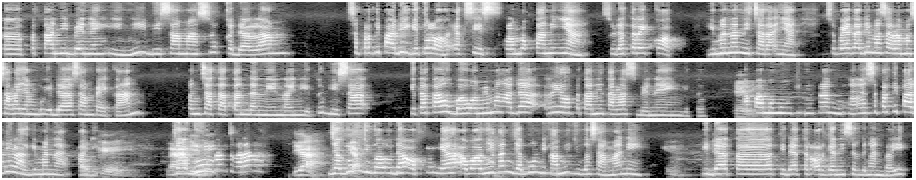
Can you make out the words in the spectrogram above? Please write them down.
eh, petani beneng ini bisa masuk ke dalam seperti padi gitu loh, eksis kelompok taninya sudah terekod. Gimana nih caranya supaya tadi masalah-masalah yang Bu Ida sampaikan, pencatatan dan lain-lain itu bisa kita tahu bahwa memang ada real petani talas beneng gitu. Okay. Apa memungkinkan eh, seperti padi lah gimana padi? Okay. Nah, jagung ini, kan sekarang ya, jagung ya. juga udah oke okay ya. Awalnya kan jagung di kami juga sama nih, hmm. tidak te, tidak terorganisir dengan baik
